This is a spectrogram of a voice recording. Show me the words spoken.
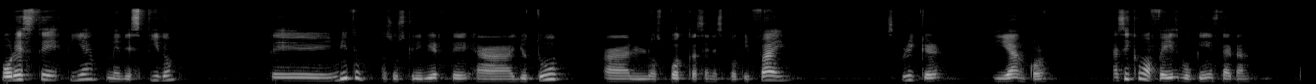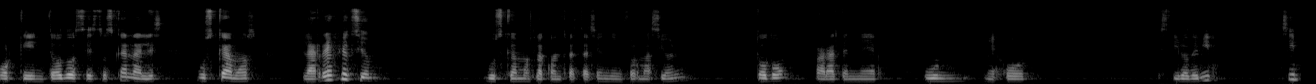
Por este día me despido. Te invito a suscribirte a YouTube, a los podcasts en Spotify, Spreaker, y Anchor, así como Facebook e Instagram, porque en todos estos canales buscamos la reflexión, buscamos la contrastación de información, todo para tener un mejor estilo de vida. Sí,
